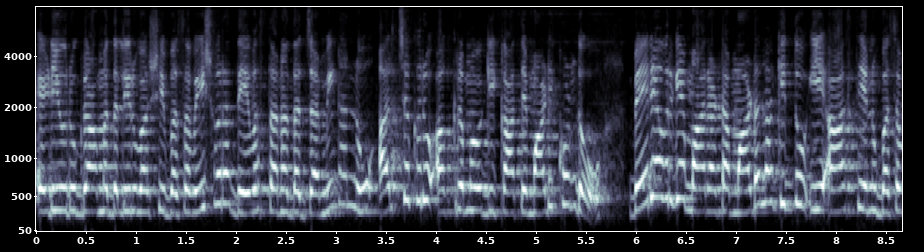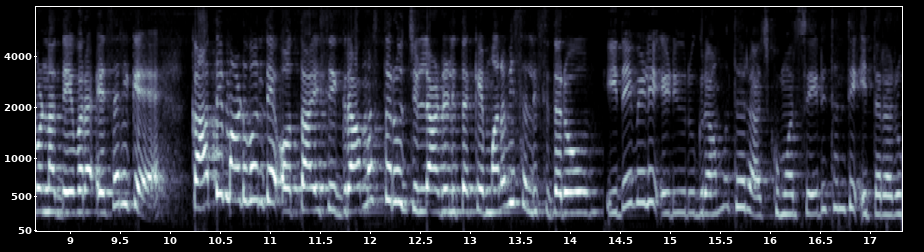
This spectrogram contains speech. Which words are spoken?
ಎಡಿಯೂರು ಗ್ರಾಮದಲ್ಲಿರುವ ಶ್ರೀ ಬಸವೇಶ್ವರ ದೇವಸ್ಥಾನದ ಜಮೀನನ್ನು ಅರ್ಚಕರು ಅಕ್ರಮವಾಗಿ ಖಾತೆ ಮಾಡಿಕೊಂಡು ಬೇರೆಯವರಿಗೆ ಮಾರಾಟ ಮಾಡಲಾಗಿದ್ದು ಈ ಆಸ್ತಿಯನ್ನು ಬಸವಣ್ಣ ದೇವರ ಹೆಸರಿಗೆ ಖಾತೆ ಮಾಡುವಂತೆ ಒತ್ತಾಯಿಸಿ ಗ್ರಾಮಸ್ಥರು ಜಿಲ್ಲಾಡಳಿತಕ್ಕೆ ಮನವಿ ಸಲ್ಲಿಸಿದರು. ಇದೇ ವೇಳೆ ಯಡಿಯೂರು ಗ್ರಾಮದ ರಾಜ್ಕುಮಾರ್ ಸೇರಿದಂತೆ ಇತರರು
